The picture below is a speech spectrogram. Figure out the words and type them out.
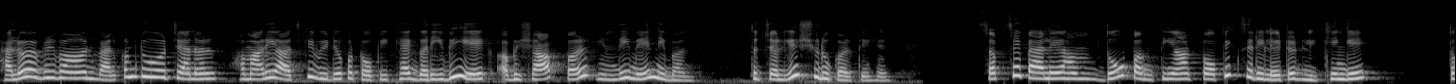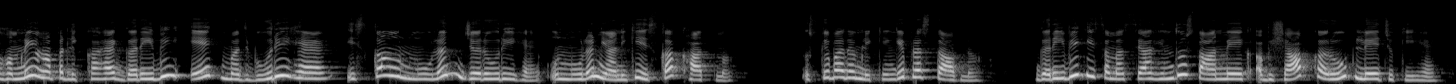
Hello everyone, welcome to our channel. हमारी आज की वीडियो का टॉपिक है गरीबी एक अभिशाप पर हिंदी में निबंध। तो चलिए शुरू करते हैं। सबसे पहले हम दो पंक्तियाँ टॉपिक से रिलेटेड लिखेंगे। तो हमने यहाँ पर लिखा है, गरीबी एक मजबूरी है, इसका उन्मूलन ज़रूरी है। उन्मूलन यानी कि इसका खात्मा। उसके बाद हम लिखेंगे प्रस्तावना। गरीबी की समस्या हिंदुस्तान में एक अभिशाप का रूप ले चुकी है।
